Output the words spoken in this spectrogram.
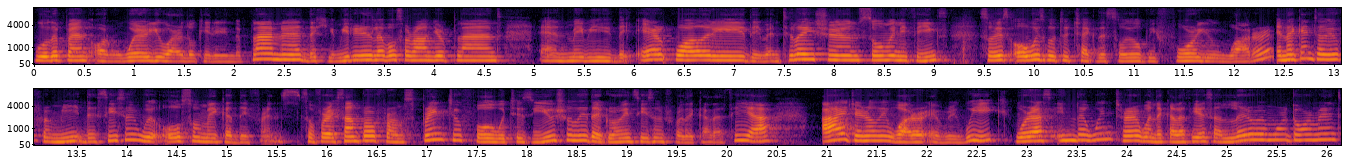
will depend on where you are located in the planet, the humidity levels around your plant, and maybe the air quality, the ventilation, so many things. So it's always good to check the soil before you water. And I can tell you from me, the season will also make a difference. So for example, from spring to fall, which is usually the growing season for the calathea, I generally water every week, whereas in the winter when the calathea is a little bit more dormant,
